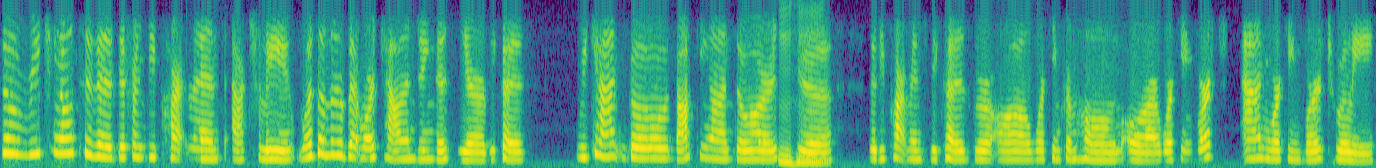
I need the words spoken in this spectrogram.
So reaching out to the different departments actually was a little bit more challenging this year because we can't go knocking on doors mm-hmm. to the departments because we're all working from home or working virt- and working virtually.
